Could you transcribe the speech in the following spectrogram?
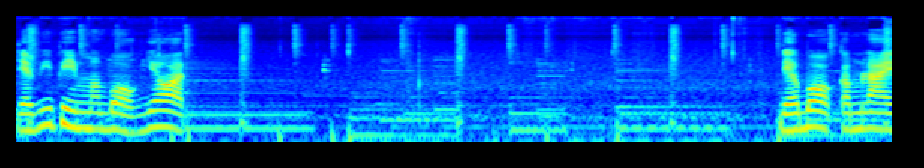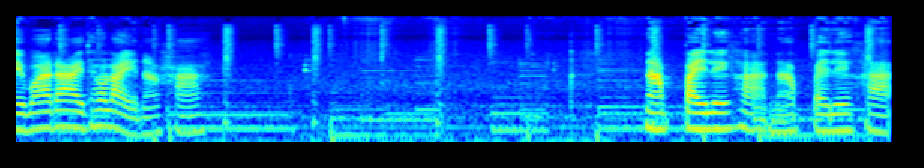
เดี๋ยวพี่พิมพ์มาบอกยอด เดี๋ยวบอกกำไรว่าได้เท่าไหร่นะคะ นับไปเลยค่ะ นับไปเลยค่ะ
